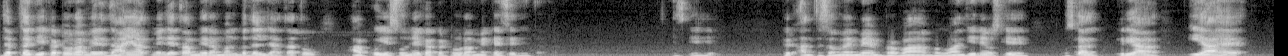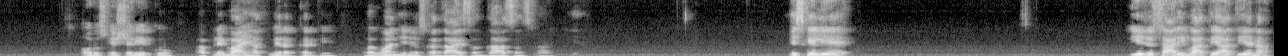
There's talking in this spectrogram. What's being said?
जब तक ये कटोरा मेरे दाएँ हाथ में देता, मेरा मन बदल जाता तो आपको ये सोने का कटोरा मैं कैसे देता था? इसके लिए फिर अंत समय में भगवान भगवान जी ने उसके उसका क्रिया किया है और उसके शरीर को अपने बाएँ हाथ में रख करके भगवान जी ने उसका दाह दाह संस्कार किया। इसके लिए ये जो सारी बातें आती है ना,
